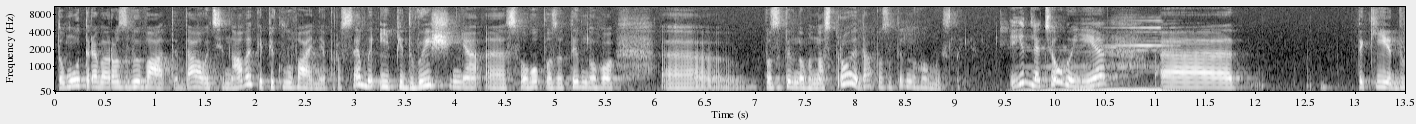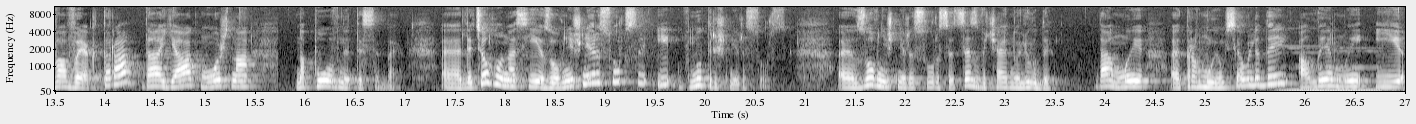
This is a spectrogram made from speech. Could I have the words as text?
тому треба розвивати да, оці навики піклування про себе і підвищення е, свого позитивного, е, позитивного настрою, да, позитивного мислення. І для цього є е, такі два вектора, да, як можна наповнити себе. Для цього у нас є зовнішні ресурси і внутрішні ресурси. Е, Зовнішні ресурси це, звичайно, люди. Да, Ми е, травмуємося у людей, але ми і е,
